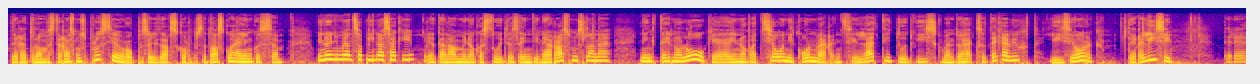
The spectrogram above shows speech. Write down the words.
tere tulemast Erasmus plussi Euroopa Solidaarsuskorpuse taskuhäälingusse. minu nimi on Sabina Sägi ja täna on minuga stuudios endine erasmuslane ning tehnoloogia ja innovatsiooni konverentsi Latitude viiskümmend üheksa tegevjuht Liisi Org. tere, Liisi! tere!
